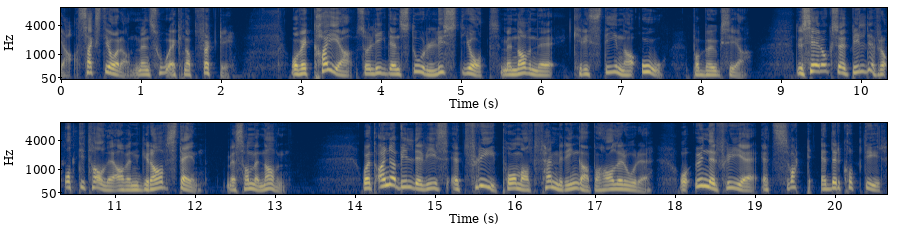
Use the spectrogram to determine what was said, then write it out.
ja, 60-årene, mens hun er knapt 40. Og ved kaia så ligger det en stor lystyacht med navnet Kristina O på baugsida. Du ser også et bilde fra 80-tallet av en gravstein med samme navn. Og et annet bilde viser et fly påmalt fem ringer på haleroret, og under flyet et svart edderkoppdyr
